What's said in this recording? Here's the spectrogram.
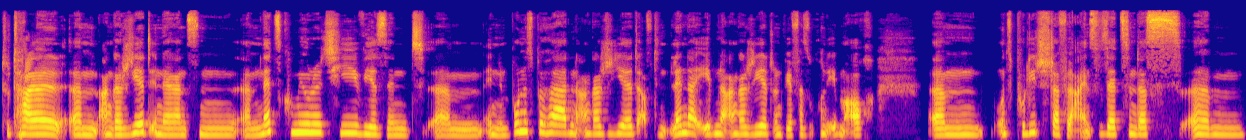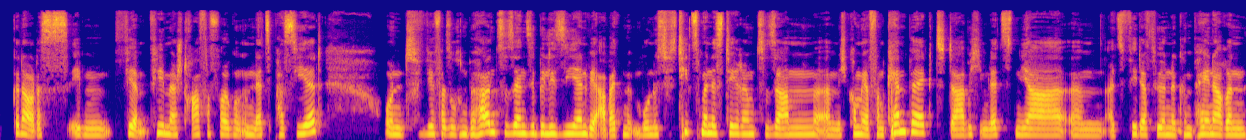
total ähm, engagiert in der ganzen ähm, Netz-Community. Wir sind ähm, in den Bundesbehörden engagiert, auf den Länderebene engagiert und wir versuchen eben auch ähm, uns politisch dafür einzusetzen, dass ähm, genau, dass eben viel, viel mehr Strafverfolgung im Netz passiert. Und wir versuchen Behörden zu sensibilisieren. Wir arbeiten mit dem Bundesjustizministerium zusammen. Ähm, ich komme ja von Campact. Da habe ich im letzten Jahr ähm, als federführende Campaignerin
